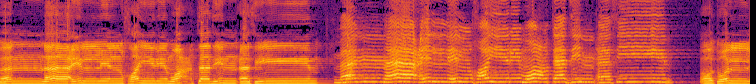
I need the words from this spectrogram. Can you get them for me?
مناع للخير معتد أثيم مناع للخير معتد أثيم عتل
